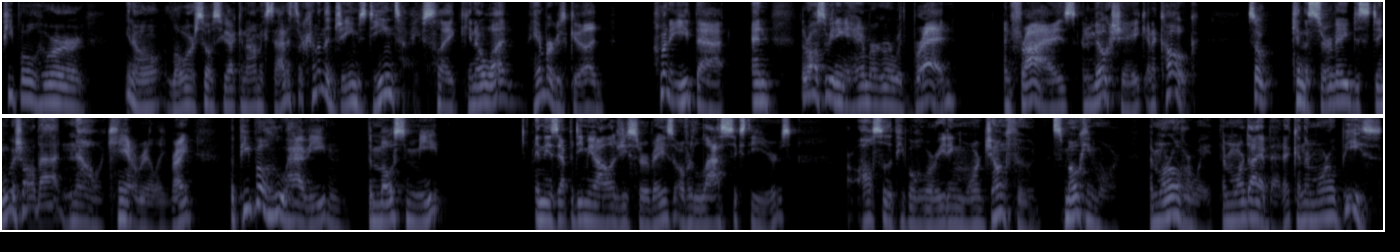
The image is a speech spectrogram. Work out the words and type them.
people who are, you know, lower socioeconomic status. They're kind of the James Dean types. Like, you know what? Hamburger's good. I'm going to eat that. And they're also eating a hamburger with bread and fries and a milkshake and a Coke. So, can the survey distinguish all that? No, it can't really, right? The people who have eaten the most meat in these epidemiology surveys over the last 60 years are also the people who are eating more junk food, smoking more. They're more overweight, they're more diabetic, and they're more obese.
